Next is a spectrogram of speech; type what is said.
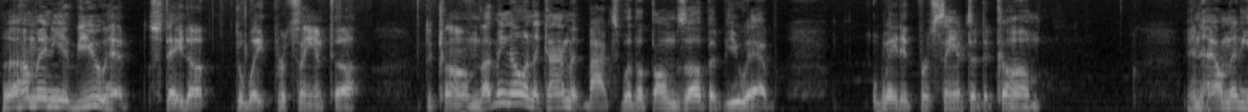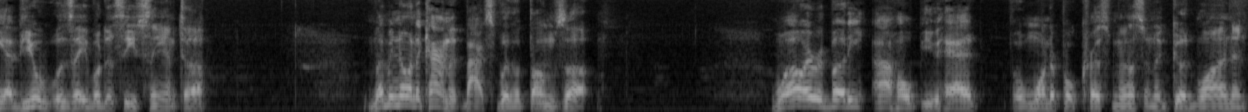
How many of you have stayed up to wait for Santa to come? Let me know in the comment box with a thumbs up if you have waited for Santa to come. And how many of you was able to see Santa? Let me know in the comment box with a thumbs up. Well, everybody, I hope you had a wonderful Christmas and a good one. And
